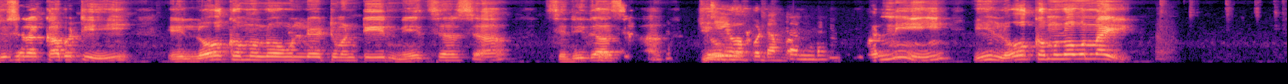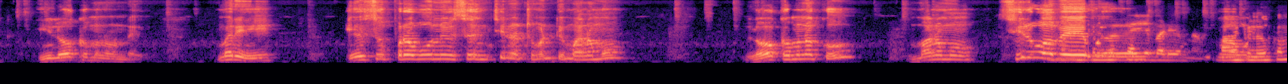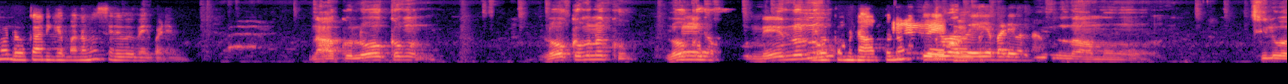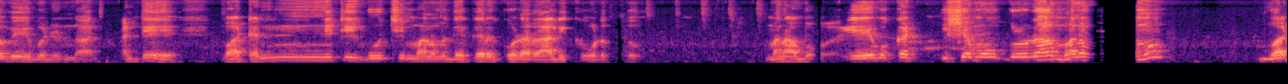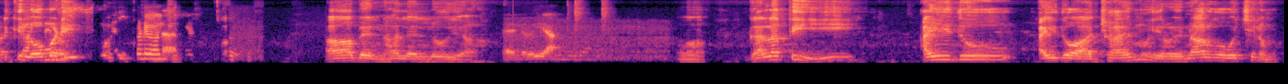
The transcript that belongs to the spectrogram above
చూసారా కాబట్టి ఈ లోకములో ఉండేటువంటి నేత్రాశ శరీరాశ ఇవన్నీ ఈ లోకములో ఉన్నాయి. ఈ లోకములో ఉన్నాయి. మరి యేసు ప్రభువుని విశ్వసించినటువంటి మనము లోకమునకు మనము సిలువ వేయబడి మనకు లోకము లోకానికి మనము సిలువ వేయబడి. నాకు లోకము లోకమునకు లోకము నేను ఉన్నాము. సిలువ వేయబడి ఉండాలి. అంటే వాటన్నిటి గూర్చి మనము దగ్గర కూడా రాలికూడదు మన ఏ ఒక్క విషయము కూడా మనము వాటికి లోబడి ఉండదు ఆబెన్ హల్లెలూయా. హల్లెలూయా. ఆ, గలతి ఐదు ఐదో అధ్యాయము ఇరవై నాలుగో వచ్చినము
